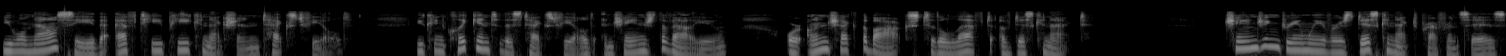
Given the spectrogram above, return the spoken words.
You will now see the FTP connection text field. You can click into this text field and change the value or uncheck the box to the left of Disconnect. Changing Dreamweaver's disconnect preferences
